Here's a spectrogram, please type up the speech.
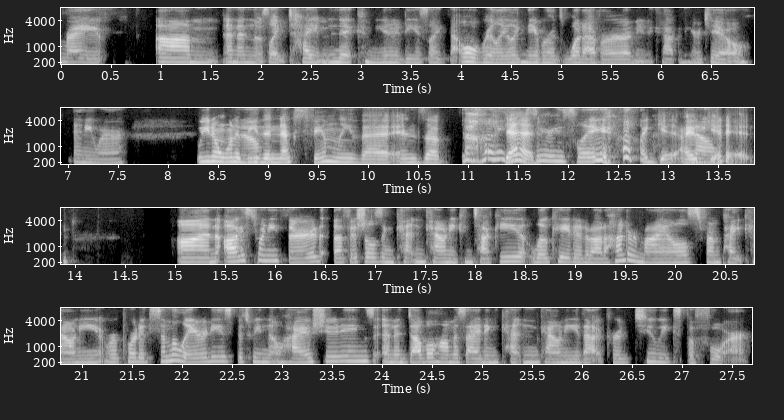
Right. Um, and in those like tight knit communities like that, well, really like neighborhoods, whatever. I mean, it could happen here too, anywhere. We don't want to You be the next family that ends up. Yeah, Dead. seriously. I get. I No. get it. On August 23rd, officials in Kenton County, Kentucky, located about 100 miles from Pike County, reported similarities between the Ohio shootings and a double homicide in Kenton County that occurred two weeks before.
